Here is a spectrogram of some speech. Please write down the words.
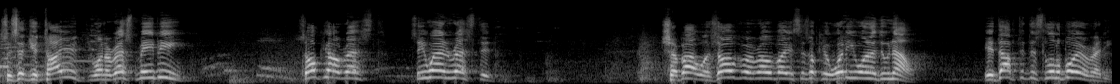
So he said, You're tired? You want to rest maybe? So, okay, I'll rest. So he went and rested. Shabbat was over, and Ovadia says, Okay, what do you want to do now? He adopted this little boy already.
